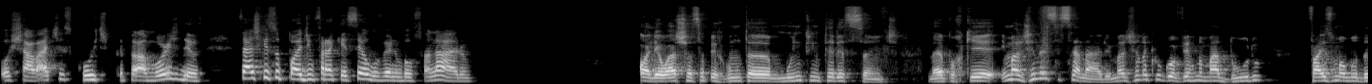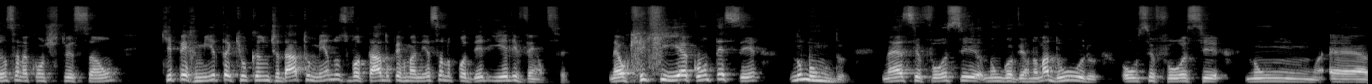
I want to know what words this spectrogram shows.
Oxalá te escute, porque pelo amor de Deus, você acha que isso pode enfraquecer o governo Bolsonaro? Olha, eu acho essa pergunta muito interessante, né? Porque imagina esse cenário, imagina que o governo Maduro faz uma mudança na Constituição que permita que o candidato menos votado permaneça no poder e ele vença. Né? O que, que ia acontecer no mundo? Né, se fosse num governo maduro, ou se fosse num, é,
